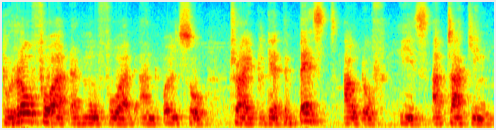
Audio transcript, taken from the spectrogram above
to roll forward and move forward and also try to get the best out of his attacking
